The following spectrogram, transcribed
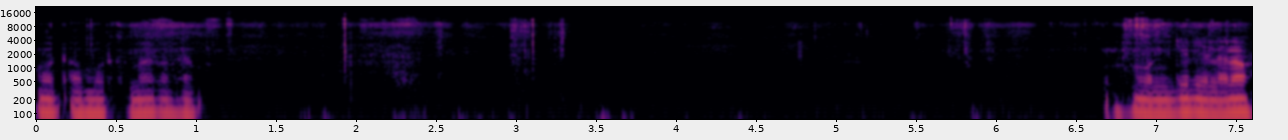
หมดเอาหมดขึ้นมาก่อนครับหมุนอยู่นี่แล้วเนาะ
